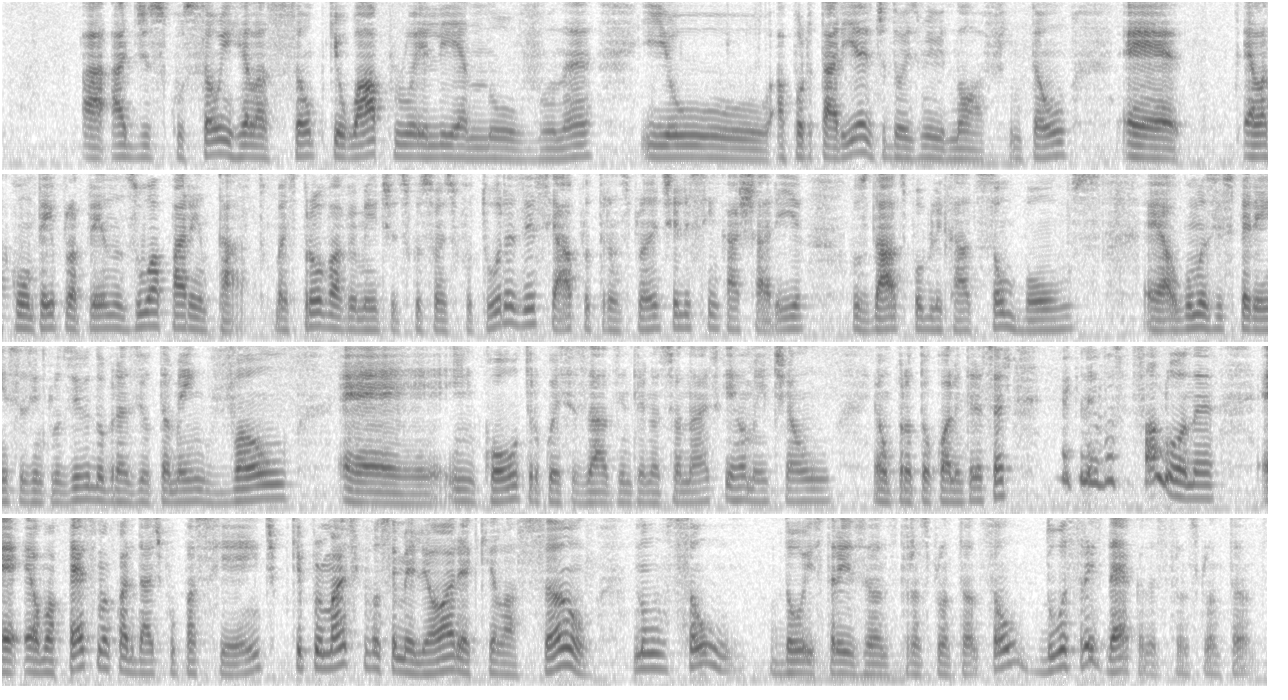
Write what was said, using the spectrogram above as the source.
a, a discussão em relação, porque o Aplo ele é novo, né? E o, a portaria é de 2009. Então, é, ela contempla apenas o aparentado. Mas provavelmente em discussões futuras, esse Aplo transplante ele se encaixaria. Os dados publicados são bons. É, algumas experiências, inclusive no Brasil, também vão é, encontro com esses dados internacionais, que realmente é um, é um protocolo interessante. É que nem você falou, né? É, é uma péssima qualidade para o paciente, porque por mais que você melhore aquela ação, não são dois, três anos transplantando, são duas, três décadas transplantando.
